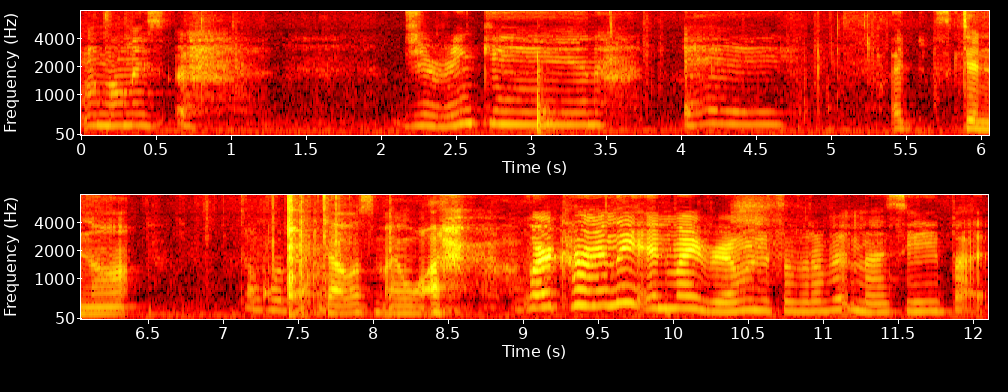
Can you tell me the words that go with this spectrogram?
my mom is uh, drinking. Hey, I did not. don't hold that. That was my water. We're currently in my room and it's a little bit messy, but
